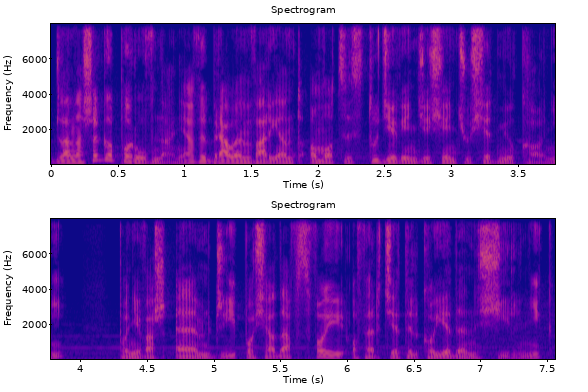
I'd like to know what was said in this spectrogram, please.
Dla naszego porównania wybrałem wariant o mocy 197 koni, ponieważ AMG posiada w swojej ofercie tylko jeden silnik,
